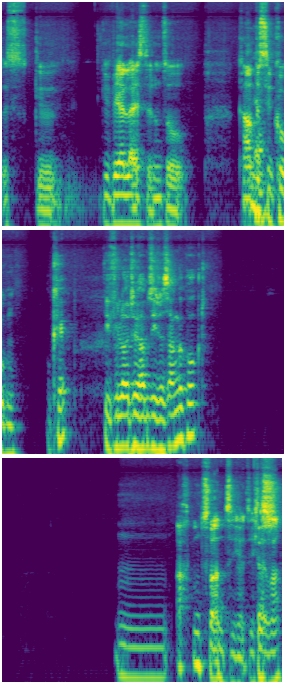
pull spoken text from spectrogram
ist ge gewährleistet und so. Kann man ein Ja. bisschen gucken. Okay. Wie viele Leute haben sich das angeguckt? 28, als ich Das, da war.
